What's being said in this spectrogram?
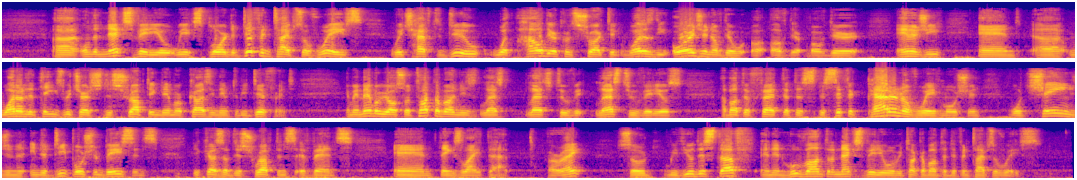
Uh, on the next video, we explore the different types of waves, which have to do with how they're constructed, what is the origin of their of their of their energy, and uh, what are the things which are disrupting them or causing them to be different. And remember, we also talked about in these last last two last two videos about the fact that the specific pattern of wave motion will change in, in the deep ocean basins because of disruptance events and things like that. All right. So review this stuff and then move on to the next video where we talk about the different types of waves.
